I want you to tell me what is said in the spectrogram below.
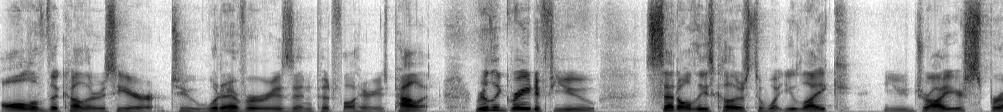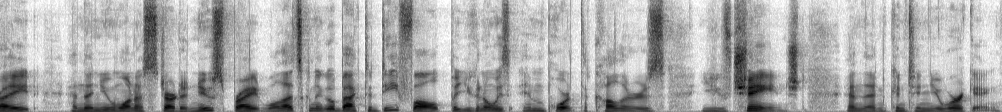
all of the colors here to whatever is in Pitfall Harry's palette. Really great if you set all these colors to what you like, you draw your sprite, and then you want to start a new sprite. Well, that's going to go back to default, but you can always import the colors you've changed and then continue working.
